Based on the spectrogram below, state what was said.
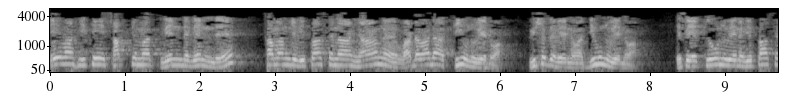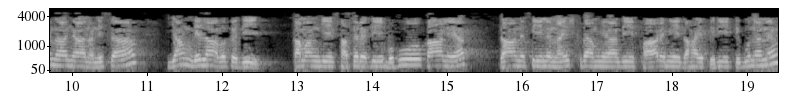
ඒවා හිතේ ශක්තිමත් වෙන්න වෙන්න තමන්ගේ විපස්සනා ඥාන වඩා වඩා තියුණු වෙනවා. විෂද වෙනවා, දියුණු වෙනවා. එසේ තියුණු වෙන විපස්සනා ඥාන නිසා යම් වෙලාවකදී තමන්ගේ සසරදී බොහෝ කාලයක් දාන සීල නෛෂ්ක්‍රම්‍ය ආදී පාරමී 10 පිරී තිබුණා නම්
